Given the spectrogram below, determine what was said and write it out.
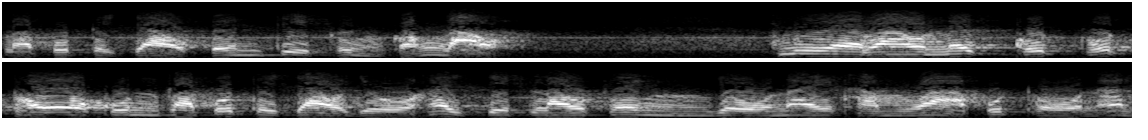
พระพุทธเจ้าเป็นที่พึ่งของเรา เมื่อเรานึกพุทพุทโธคุณพระพุทธเจ้าอยู่ให้จิตเราเพ่งอยู่ในคำว่าพุทโธนั้น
